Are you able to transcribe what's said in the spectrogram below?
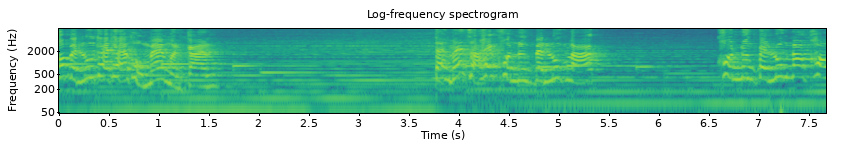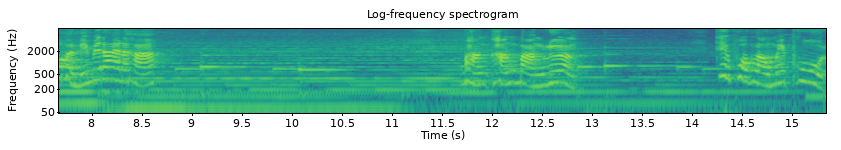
ก็เป็นลูกแท้ๆของแม่เหมือนกัน แต่แม่จะให้คนหนึงเป็นลูกรัก คนหนึงเป็นลูกนอกคอกแบบนี้ไม่ได้นะคะ บางครั้งบางเรื่อง ที่พวกเราไม่พูด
